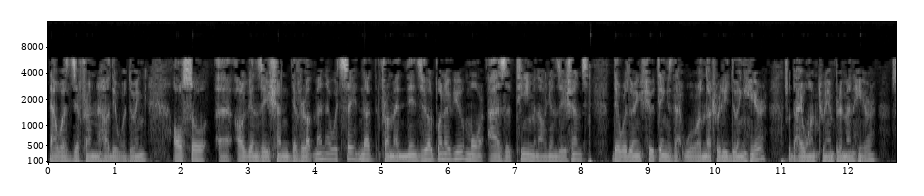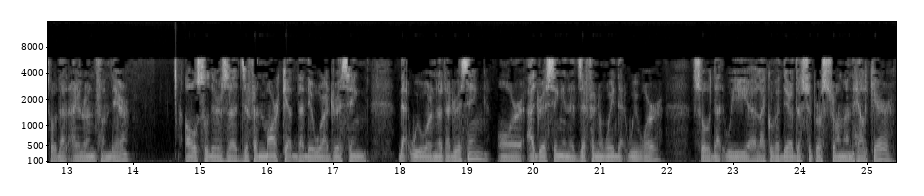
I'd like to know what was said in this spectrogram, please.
That was different how they were doing. Also, uh, organization development, I would say, not from an individual point of view, more as a team and organizations. They were doing few things that we were not really doing here. So that I want to implement here. So that I learned from there. Also, there's a different market that they were addressing that we were not addressing or addressing in a different way that we were. So that we, uh, like over there, they're super strong on healthcare.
